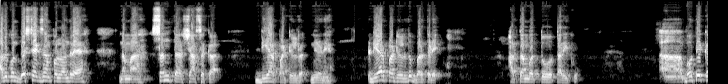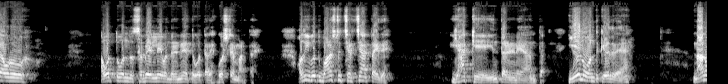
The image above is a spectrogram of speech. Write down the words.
ಅದಕ್ಕೊಂದು ಬೆಸ್ಟ್ ಎಕ್ಸಾಂಪಲ್ ಅಂದರೆ ನಮ್ಮ ಸಂತ ಶಾಸಕ ಡಿ ಆರ್ ಪಾಟೀಲ್ರ ನಿರ್ಣಯ. ಡಿ ಆರ್ ಪಾಟೀಲ್ರದ್ದು ಬರ್ತ್ಡೇ ಹತ್ತೊಂಬತ್ತು ತಾರೀಕು. ಬಹುತೇಕ ಅವರು ಅವತ್ತು ಒಂದು ಸಭೆಯಲ್ಲಿ ಒಂದು ನಿರ್ಣಯ ತಗೋತಾರೆ, ಘೋಷಣೆ ಮಾಡ್ತಾರೆ. ಅದು ಇವತ್ತು ಭಾಳಷ್ಟು ಚರ್ಚೆ ಆಗ್ತಾ ಇದೆ. ಯಾಕೆ ಇಂಥ ನಿರ್ಣಯ ಅಂತ? ಏನು ಅಂತ ಕೇಳಿದ್ರೆ, ನಾನು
